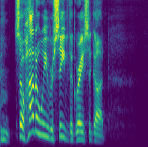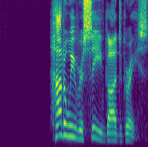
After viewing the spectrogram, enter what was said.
so, how do we receive the grace of God? How do we receive God's grace?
